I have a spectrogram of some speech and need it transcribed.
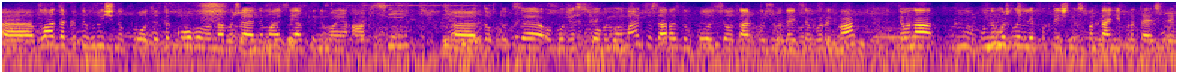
Е, влада категорично проти такого. Вона вважає, немає заявки, немає акції. Е, тобто це обов'язковий момент. Зараз довкола цього також ведеться боротьба. І вона ну, унеможливлює фактично спонтанні протести.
